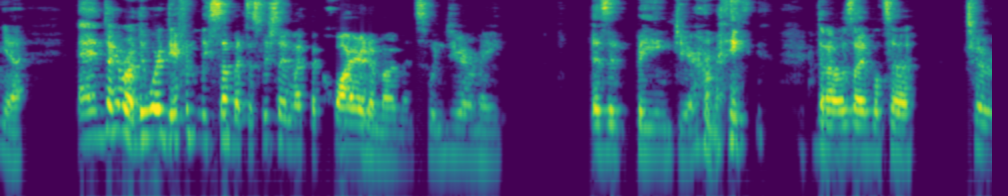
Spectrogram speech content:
Yeah. And don't get me wrong, there were definitely some bits, especially in like the quieter moments when Jeremy isn't being Jeremy, that I was able to to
